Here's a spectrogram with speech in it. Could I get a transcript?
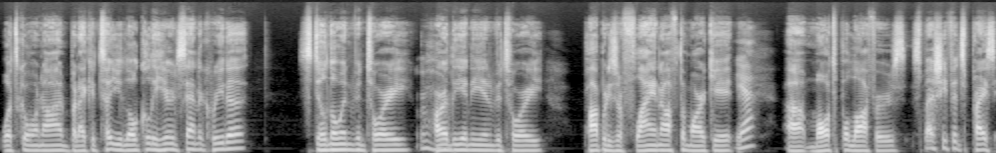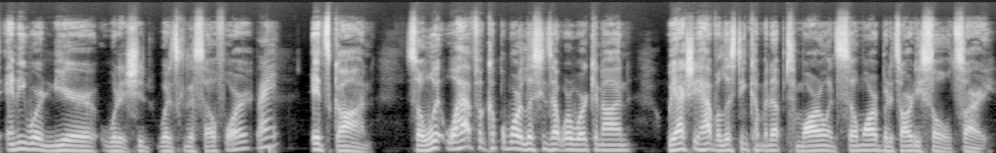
what's going on. But I could tell you locally here in Santa Clarita, still no inventory, Mhm. hardly any inventory. Properties are flying off the market. Yeah. Uh, multiple offers, especially if it's priced anywhere near what it should, what it's going to sell for. Right? It's gone. So we- we'll have a couple more listings that we're working on. We actually have a listing coming up tomorrow in Sylmar, but it's already sold. Sorry.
